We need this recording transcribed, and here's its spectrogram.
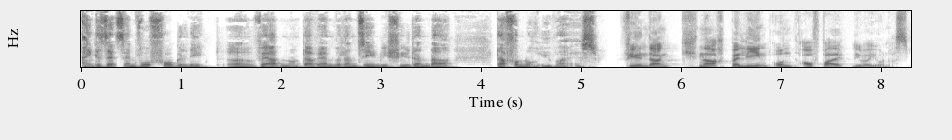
ein Gesetzentwurf vorgelegt äh, werden und da werden wir dann sehen, wie viel dann da davon noch über ist. Vielen Dank nach Berlin und auf bald, lieber Jonas.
